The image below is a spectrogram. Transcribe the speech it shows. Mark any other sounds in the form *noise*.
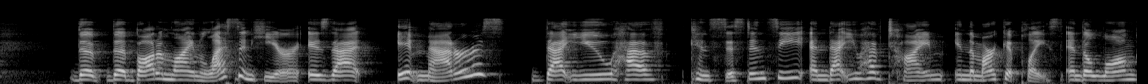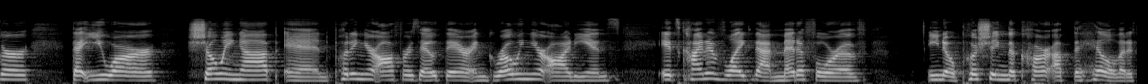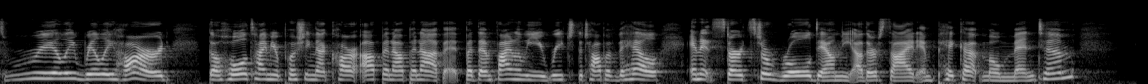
the the bottom line lesson here is that it matters that you have consistency and that you have time in the marketplace. And the longer that you are showing up and putting your offers out there and growing your audience, it's kind of like that metaphor of, you know, pushing the car up the hill, that it's really, really hard the whole time you're pushing that car up and up and up. But then finally you reach the top of the hill and it starts to roll down the other side and pick up momentum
